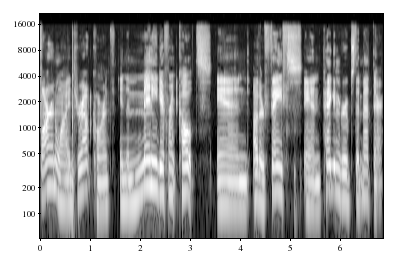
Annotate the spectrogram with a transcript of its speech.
far and wide throughout Corinth in the many different cults and other faiths and pagan groups that met there.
